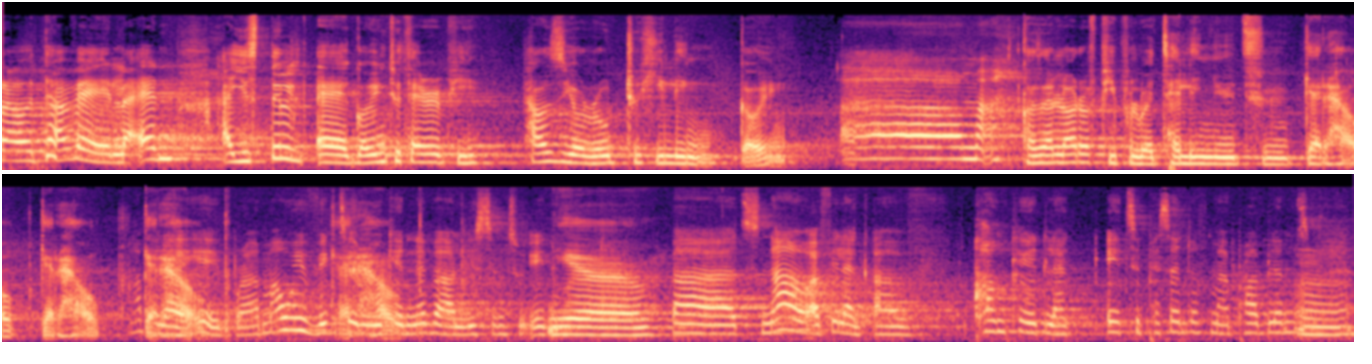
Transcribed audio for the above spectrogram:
Rao Tavela. And are you still uh, going to therapy? How's your road to healing going? um Because a lot of people were telling you to get help, get help, get like, help. hey, bro, ma we victim, we can never listen to anyone. Yeah. But now I feel like I've conquered like 80% of my problems. Mm.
